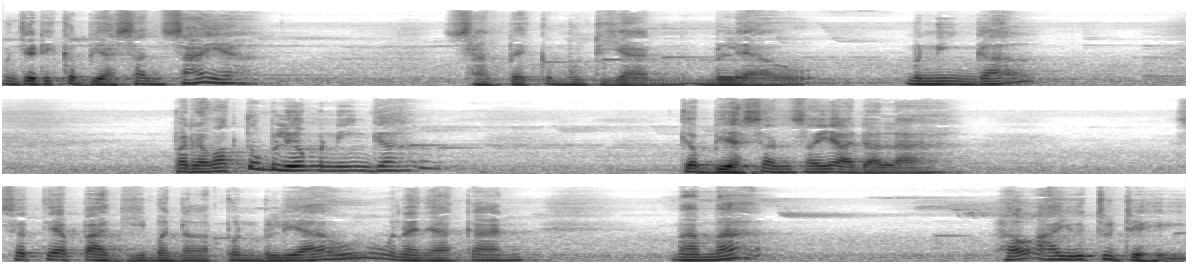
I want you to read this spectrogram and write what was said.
menjadi kebiasaan saya sampai kemudian beliau meninggal. Pada waktu beliau meninggal, kebiasaan saya adalah setiap pagi menelpon beliau menanyakan, "Mama, how are you today?"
